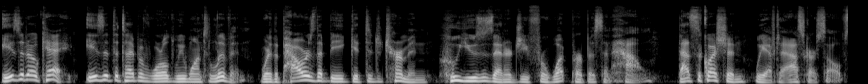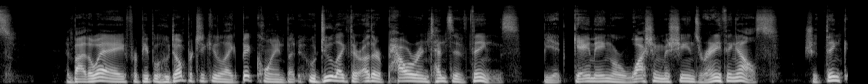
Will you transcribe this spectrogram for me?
Is it okay? Is it the type of world we want to live in, where the powers that be get to determine who uses energy for what purpose and how? That's the question we have to ask ourselves. And by the way, for people who don't particularly like Bitcoin, but who do like their other power intensive things, be it gaming or washing machines or anything else, should think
